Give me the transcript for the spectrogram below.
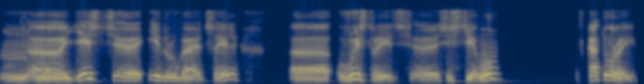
Э, есть э, и другая цель – Э, выстроить э, систему, в которой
